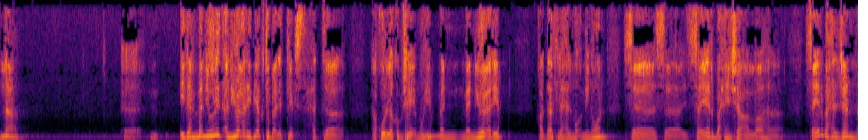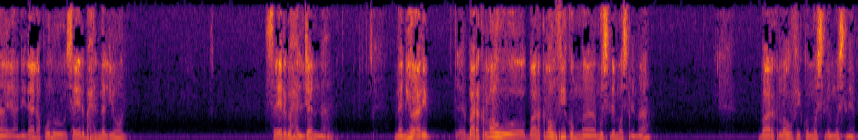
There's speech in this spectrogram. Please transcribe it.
نعم. إذا من يريد أن يعرب يكتب على التكست. حتى أقول لكم شيء مهم. من من يعرب قد أفلح المؤمنون سيربح إن شاء الله سيربح الجنة يعني لا نقول سيربح المليون. سيربح الجنة. من يعرب. بارك الله بارك الله فيكم مسلم مسلم بارك الله فيكم مسلم مسلم.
